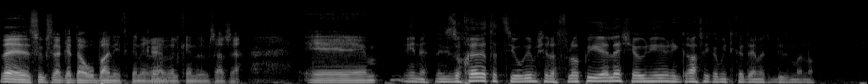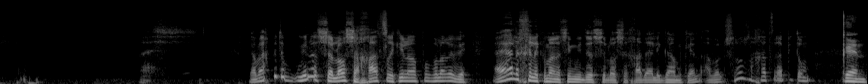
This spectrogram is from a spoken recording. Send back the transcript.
זה סוג של אגדה אורבנית כנראה, כן. אבל כן, זה משעשע. אה, הנה, אני זוכר את הציורים של הפלופי האלה, שהיו נראים לי גרפיקה מתקדמת בזמנו. גם איך פתאום ווינדוס 3, 11 כאילו היה פופולרי, והיה לחלק מהאנשים ווינדוס 3, 1 היה לי גם כן, אבל 3, 11 היה פתאום, כן, לא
